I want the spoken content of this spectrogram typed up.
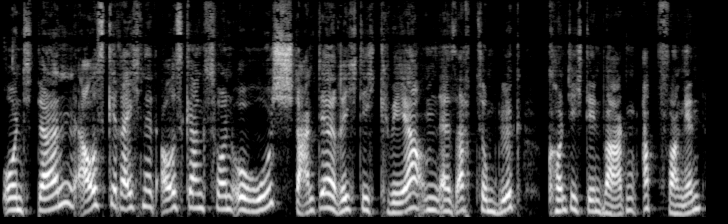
und dann ausgerechnet ausgangs von Orouge stand er richtig quer und er sagt, zum Glück konnte ich den Wagen abfangen.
